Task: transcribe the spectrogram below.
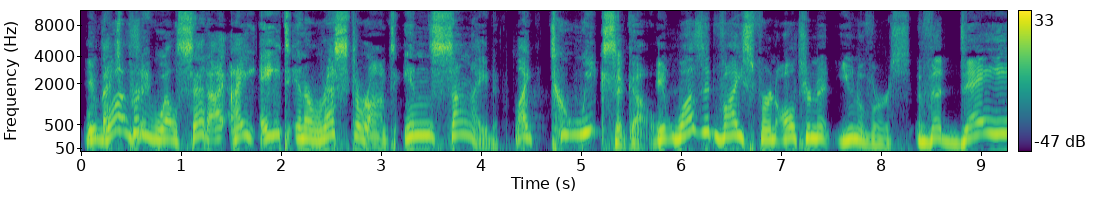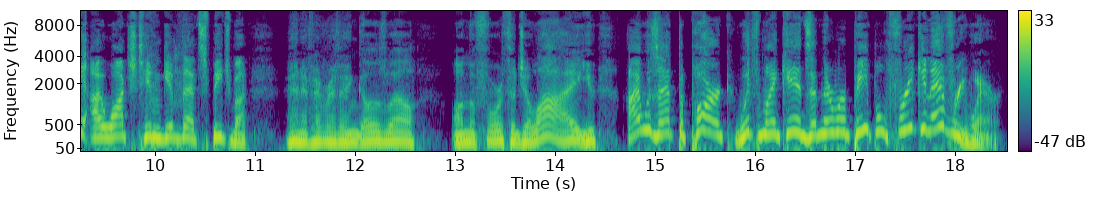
Well, that's pretty well said. I, I ate in a restaurant inside like two weeks ago. It was advice for an alternate universe. The day I watched him give that speech about, and if everything goes well on the 4th of July, you, I was at the park with my kids and there were people freaking everywhere.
